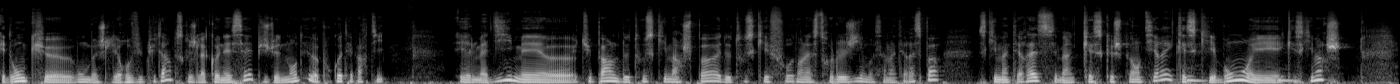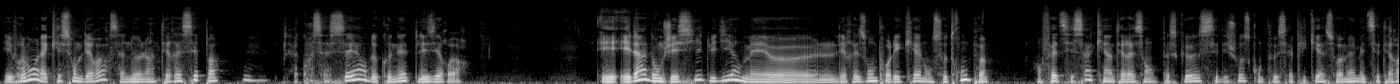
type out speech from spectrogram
Et donc, euh, bon, bah, je l'ai revue plus tard parce que je la connaissais, puis je lui ai demandé bah, pourquoi tu es parti. Et elle m'a dit, mais euh, tu parles de tout ce qui marche pas et de tout ce qui est faux dans l'astrologie, moi ça m'intéresse pas. Ce qui m'intéresse, c'est ben, qu'est-ce que je peux en tirer, qu'est-ce mm. qui est bon et mm. qu'est-ce qui marche? Et vraiment, la question de l'erreur, ça ne l'intéressait pas. Mm. À quoi ça sert de connaître les erreurs? Et, et là, donc, j'ai essayé de lui dire, mais euh, les raisons pour lesquelles on se trompe, en fait, c'est ça qui est intéressant, parce que c'est des choses qu'on peut s'appliquer à soi-même, etc.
